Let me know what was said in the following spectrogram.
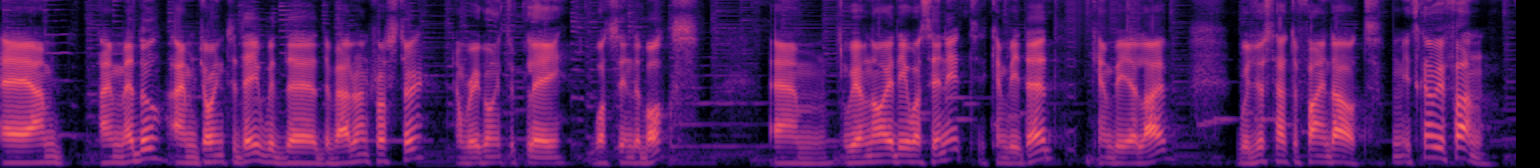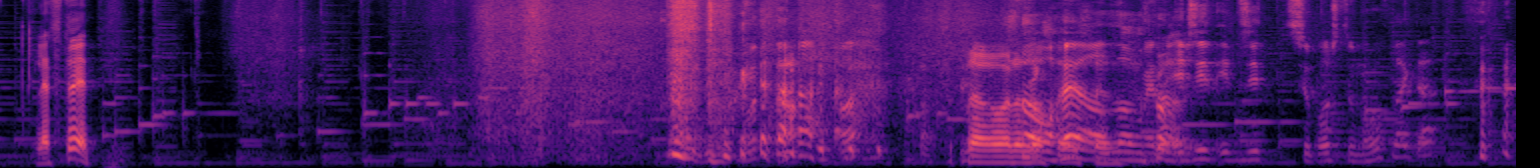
uh, I'm, I'm Medu. I'm joined today with the, the Valorant roster and we're going to play What's in the Box. Um, we have no idea what's in it. It can be dead, it can be alive. We'll just have to find out. It's gonna be fun. Let's do it. So what are oh those hell faces? no, bro. Is it, is it supposed to move like that?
